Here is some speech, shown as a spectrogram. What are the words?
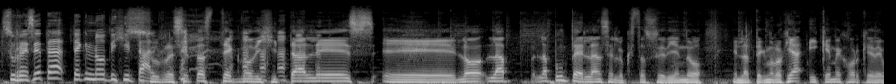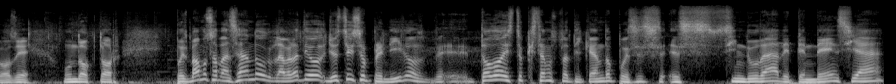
Su receta tecnodigital. sus recetas tecnodigitales, eh, lo- la, la punta de lanza de lo que está sucediendo en la tecnología y qué mejor que de voz de un doctor. Pues vamos avanzando, la verdad yo, yo estoy sorprendido. Eh, Todo esto que estamos platicando pues es, es sin duda de tendencia,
